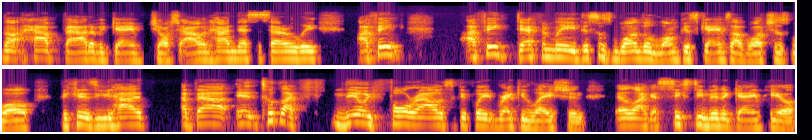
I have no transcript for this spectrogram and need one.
not how bad of a game Josh Allen had necessarily. I think I think definitely this was one of the longest games I've watched as well because you had about it took like nearly four hours to complete regulation at like a 60 minute game here.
